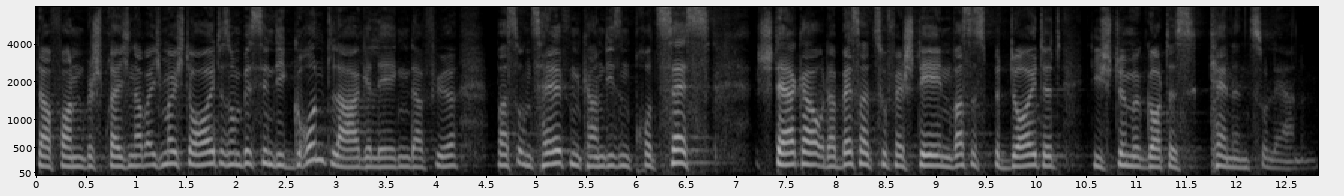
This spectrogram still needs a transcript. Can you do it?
davon besprechen. Aber ich möchte heute so ein bisschen die Grundlage legen dafür, was uns helfen kann, diesen Prozess stärker oder besser zu verstehen, was es bedeutet, die Stimme Gottes kennenzulernen.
